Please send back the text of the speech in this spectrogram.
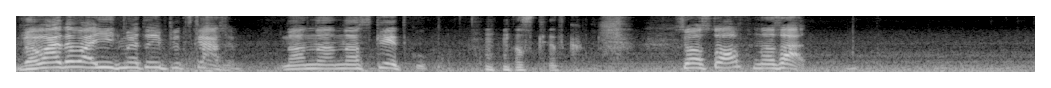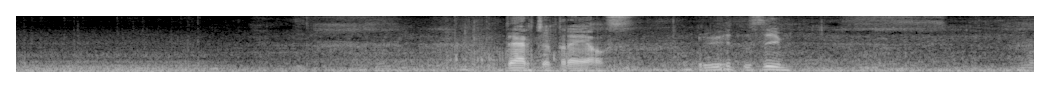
Давай, давай, їдь, ми тобі підскажемо. На, на, на скидку. На скидку. Все, стоп, назад. Терча Трейлс. Привіт усім. Ну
